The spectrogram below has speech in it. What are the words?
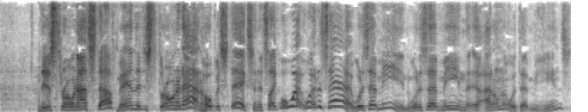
They're just throwing out stuff, man. They're just throwing it out and hope it sticks. And it's like, well, what, what is that? What does that mean? What does that mean? I don't know what that means.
